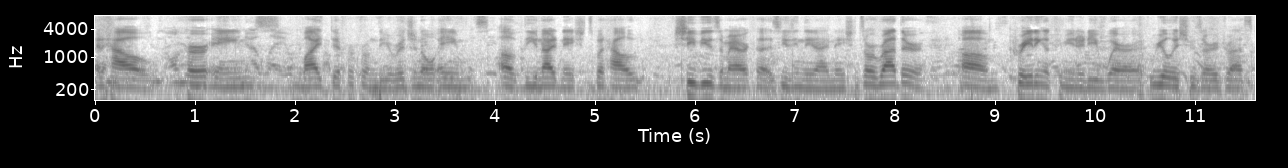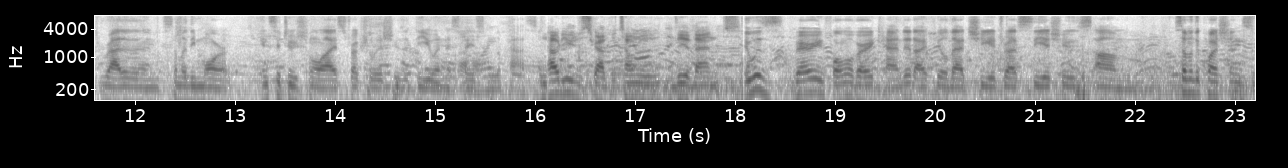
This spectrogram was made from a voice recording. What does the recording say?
and how her aims might differ from the original aims of the United Nations, but how she views America as using the United Nations, or rather um, creating a community where real issues are addressed rather than some of the more institutionalized structural issues that the UN has faced in the past. And how do you describe the tone of the event? It was very formal, very candid. I feel that she addressed the issues. Um, some of the questions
